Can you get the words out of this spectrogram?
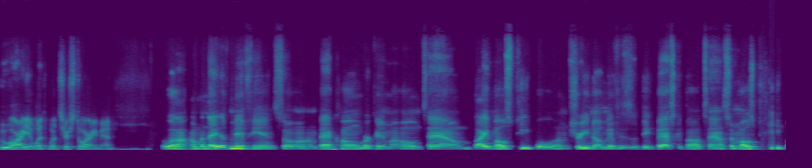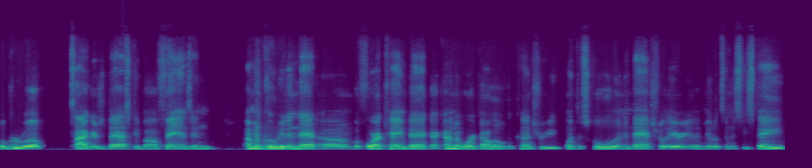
who are you? What, what's your story, man? Well, I'm a native Memphian, so I'm back home working in my hometown. Like most people, I'm sure you know Memphis is a big basketball town. So most people grew up Tigers basketball fans, and I'm included in that. Um, before I came back, I kind of worked all over the country, went to school in the Nashville area at Middle Tennessee State,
